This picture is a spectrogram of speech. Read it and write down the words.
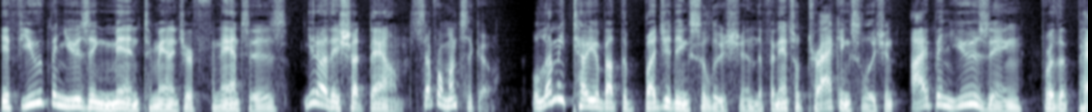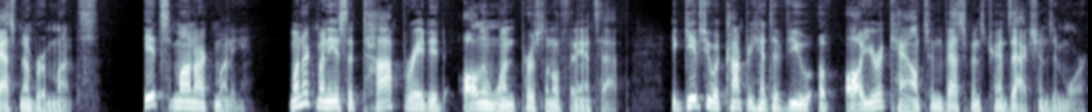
If you've been using Mint to manage your finances, you know they shut down several months ago. Well, let me tell you about the budgeting solution, the financial tracking solution I've been using for the past number of months. It's Monarch Money. Monarch Money is the top rated all in one personal finance app. It gives you a comprehensive view of all your accounts, investments, transactions, and more.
